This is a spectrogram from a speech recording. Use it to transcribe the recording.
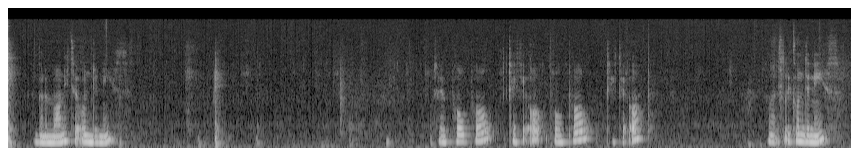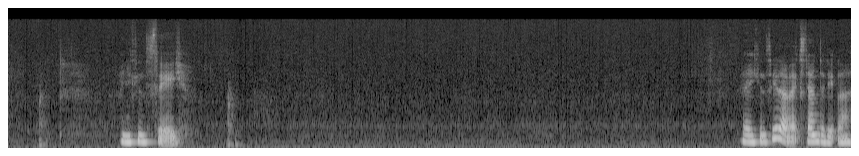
I'm going to monitor underneath. So pull, pull, kick it up, pull, pull, kick it up. Let's look underneath. And you can see There you can see that I've extended it there.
